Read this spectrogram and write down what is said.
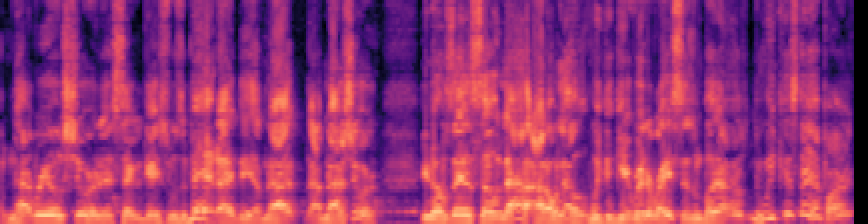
I'm not real sure that segregation was a bad idea. I'm not. I'm not sure. You know what I'm saying? So now I don't know. We could get rid of racism, but I, we can stay apart.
